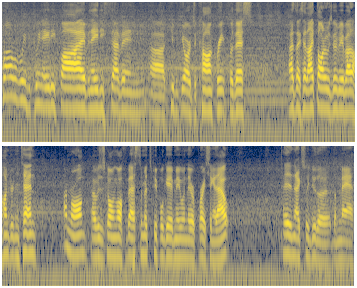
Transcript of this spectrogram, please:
probably between 85 and 87 uh, cubic yards of concrete for this. As I said, I thought it was going to be about 110. I'm wrong. I was just going off of estimates people gave me when they were pricing it out. I didn't actually do the, the math.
